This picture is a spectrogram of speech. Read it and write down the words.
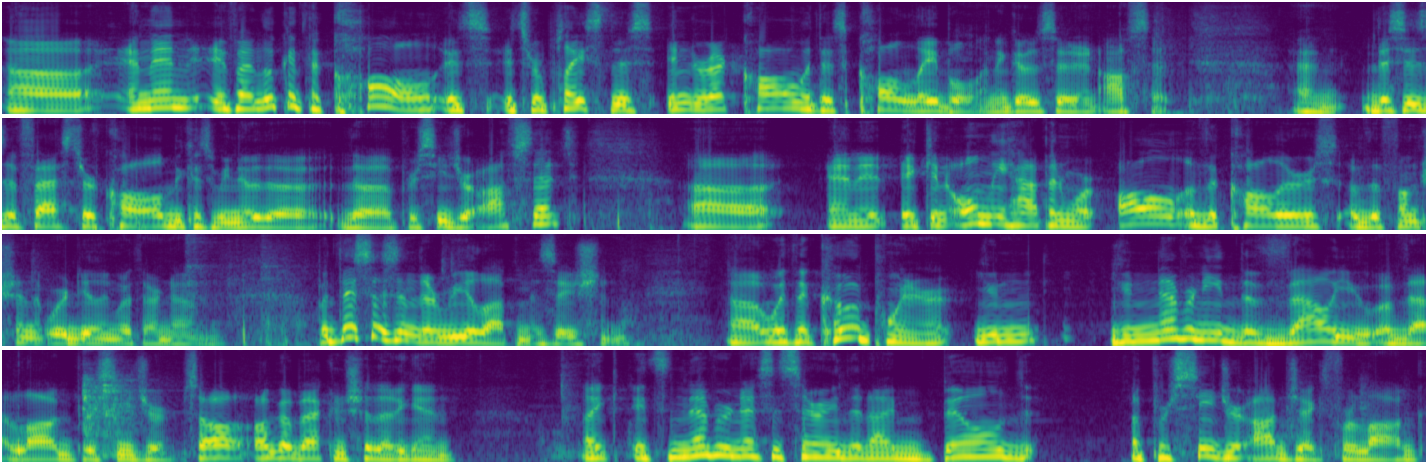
uh, and then if I look at the call, it's, it's replaced this indirect call with this call label, and it goes at an offset. And this is a faster call because we know the, the procedure offset. Uh, and it, it can only happen where all of the callers of the function that we're dealing with are known. But this isn't the real optimization. Uh, with a code pointer, you, you never need the value of that log procedure. So I'll, I'll go back and show that again. Like, it's never necessary that I build a procedure object for log,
